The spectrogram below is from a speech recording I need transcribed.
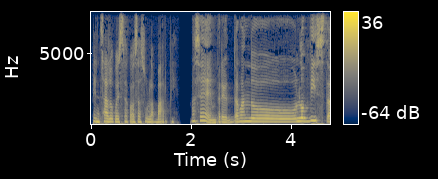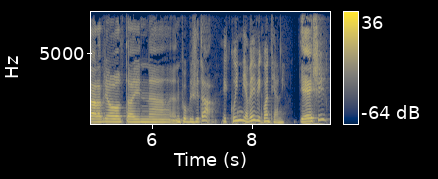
pensato questa cosa sulla Barbie? Ma sempre, da quando l'ho vista la prima volta in, in pubblicità. E quindi avevi quanti anni? Dieci?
